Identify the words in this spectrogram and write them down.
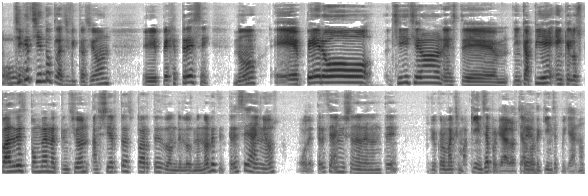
Oh. Sigue siendo clasificación eh, PG-13, ¿no? Eh, pero sí hicieron este hincapié en que los padres pongan atención a ciertas partes donde los menores de 13 años o de 13 años en adelante, pues yo creo máximo a 15, porque ya los chavos Sí. de 15, pues ya, ¿no?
